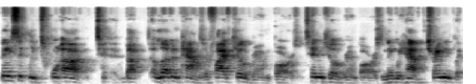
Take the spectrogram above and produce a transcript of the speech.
basically uh, about 11 pounds or five kilogram bars, 10 kilogram bars. And then we have training plate.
